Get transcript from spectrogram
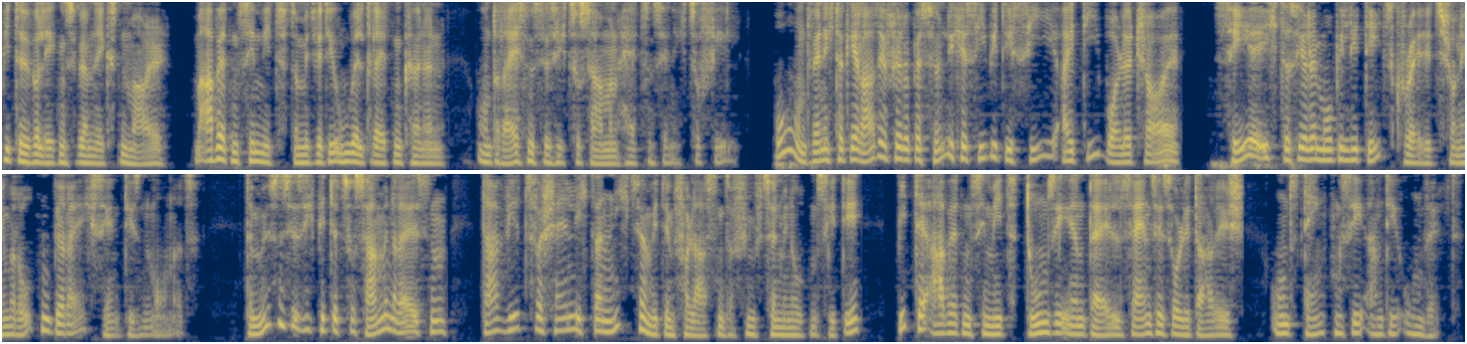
Bitte überlegen Sie beim nächsten Mal. Arbeiten Sie mit, damit wir die Umwelt retten können. Und reißen Sie sich zusammen, heizen Sie nicht zu viel. Oh, und wenn ich da gerade auf Ihre persönliche CBDC ID Wallet schaue, sehe ich, dass Ihre Mobilitätscredits schon im roten Bereich sind diesen Monat. Da müssen Sie sich bitte zusammenreißen, da wird's wahrscheinlich dann nichts mehr mit dem Verlassen der 15 Minuten City. Bitte arbeiten Sie mit, tun Sie Ihren Teil, seien Sie solidarisch und denken Sie an die Umwelt.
